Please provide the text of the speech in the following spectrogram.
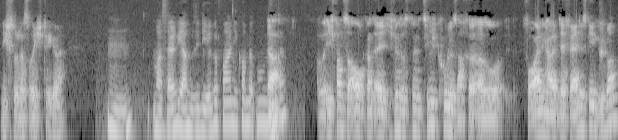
nicht so das Richtige. Mhm. Marcel, wie haben sie dir gefallen, die Comic-Momente? Ja, also ich fand es auch, ganz ehrlich, ich finde das eine ziemlich coole Sache. Also vor allen Dingen halt der Fairness gegenüber,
